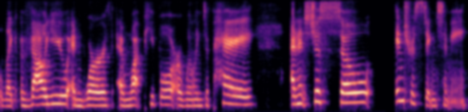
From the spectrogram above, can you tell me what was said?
like value and worth and what people are willing to pay. And it's just so interesting to me.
